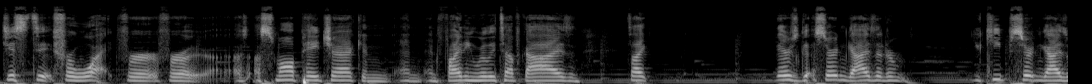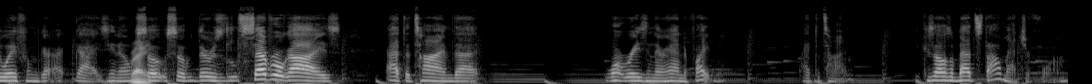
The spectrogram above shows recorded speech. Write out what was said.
just to, for what? For for a, a small paycheck and, and and fighting really tough guys, and it's like there's g- certain guys that are you keep certain guys away from guys, you know. Right. So so there was several guys at the time that weren't raising their hand to fight me at the time because I was a bad style matcher for them,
